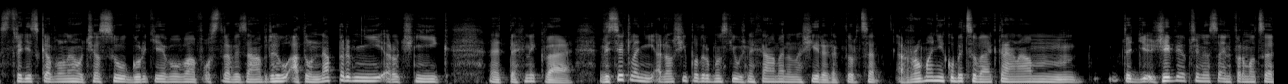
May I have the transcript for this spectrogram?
střediska volného času Gurtějevova v Ostravě zábřehu a to na první ročník eh, Technik V. Vysvětlení a další podrobnosti už necháme na naší redaktorce Romaně Kubicové, která nám teď živě přinese informace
